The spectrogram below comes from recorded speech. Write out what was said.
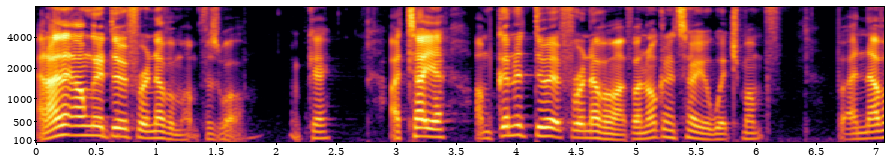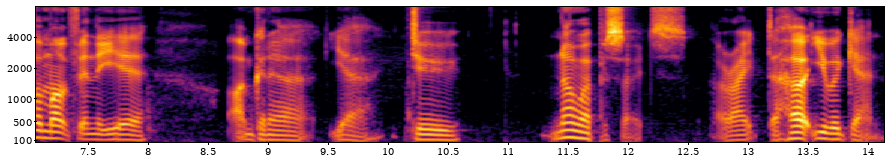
And I think I'm going to do it for another month as well, okay? I tell you, I'm going to do it for another month. I'm not going to tell you which month, but another month in the year, I'm going to, yeah, do no episodes, all right? To hurt you again,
